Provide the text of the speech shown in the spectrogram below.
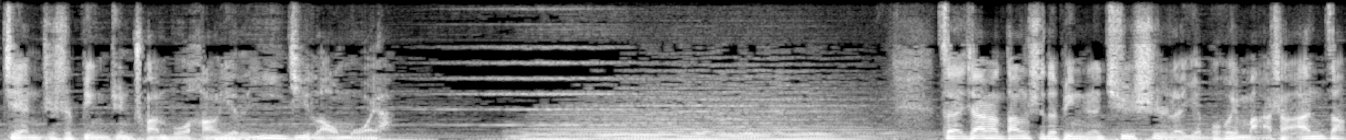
简直是病菌传播行业的一级劳模呀！再加上当时的病人去世了，也不会马上安葬，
